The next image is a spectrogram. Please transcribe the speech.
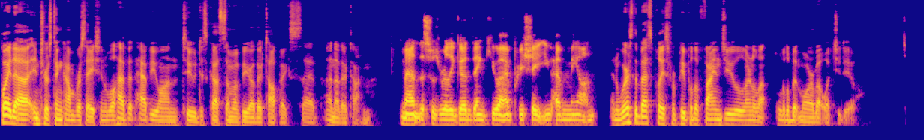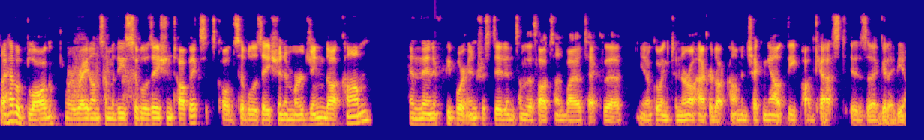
quite an interesting conversation. We'll have it have you on to discuss some of your other topics at another time. Matt, this was really good. Thank you. I appreciate you having me on. And where's the best place for people to find you, learn a, lot, a little bit more about what you do? So I have a blog where I write on some of these civilization topics. It's called civilizationemerging.com. And then if people are interested in some of the thoughts on biotech, the you know going to neurohacker.com and checking out the podcast is a good idea.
